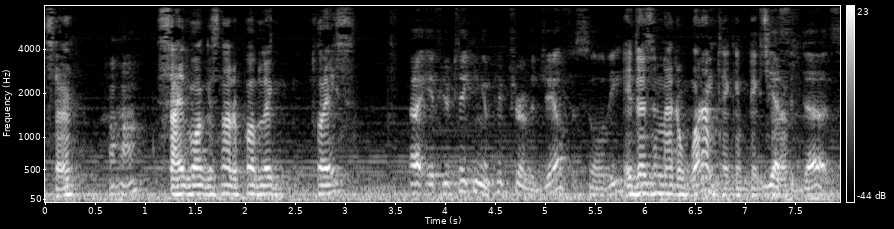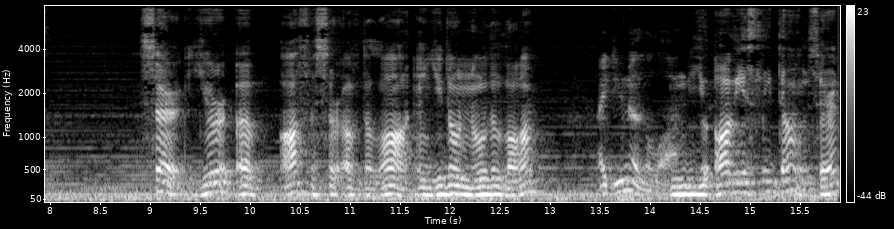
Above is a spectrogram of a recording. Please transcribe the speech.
sir. Uh huh. Sidewalk is not a public place. Uh, if you're taking a picture of a jail facility, It doesn't matter what I'm taking picture yes, of. it does. Sir, you're a officer of the law and you don't know the law? I do know the law. You obviously don't, sir.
